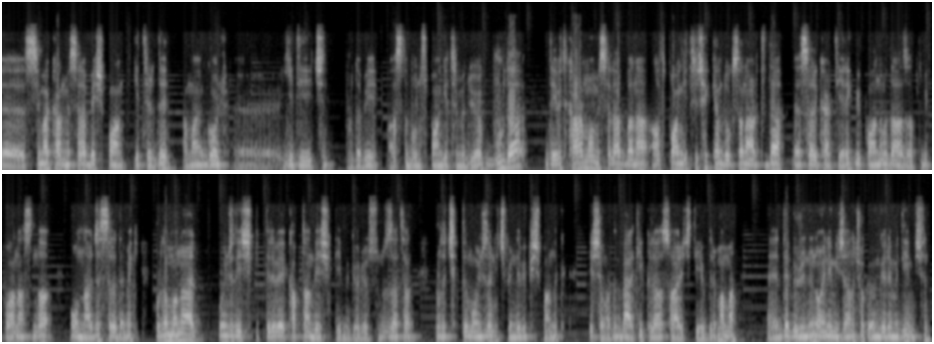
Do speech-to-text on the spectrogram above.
e, Simakan mesela 5 puan getirdi ama gol e, yediği için burada bir aslında bonus puan getirme diyor. Burada David Carmo mesela bana 6 puan getirecekken 90 artıda e, sarı kart yiyerek bir puanımı daha azalttı. Bir puan aslında onlarca sıra demek. Burada manuel oyuncu değişiklikleri ve kaptan değişikliğimi görüyorsunuz. Zaten burada çıktığım oyuncuların hiçbirinde bir pişmanlık yaşamadım. Belki Klaus hariç diyebilirim ama e, De Bruyne'nin oynamayacağını çok öngöremediğim için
